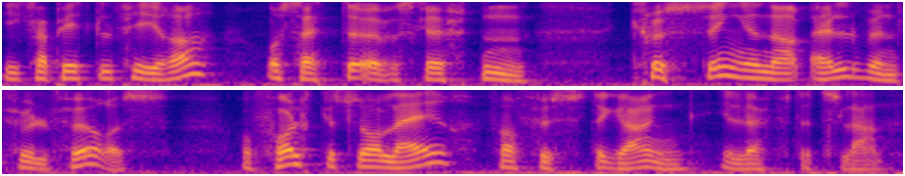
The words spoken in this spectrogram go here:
i kapittel 4 og setter overskriften Kryssingen av elven fullføres, og folket slår leir for første gang i løftets land.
